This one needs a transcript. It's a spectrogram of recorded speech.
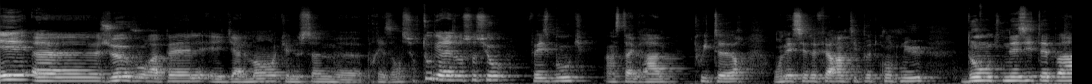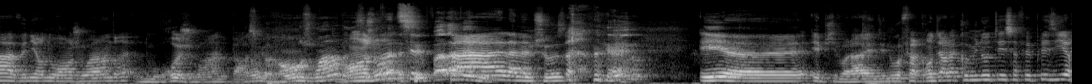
Et euh, je vous rappelle également que nous sommes euh, présents sur tous les réseaux sociaux, Facebook, Instagram, Twitter. On essaie de faire un petit peu de contenu. Donc n'hésitez pas à venir nous rejoindre, nous rejoindre, Parce pardon. que rejoindre, Rejoindre, c'est pas, la même chose. Et, euh, et puis voilà, aidez-nous à faire grandir la communauté, ça fait plaisir.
